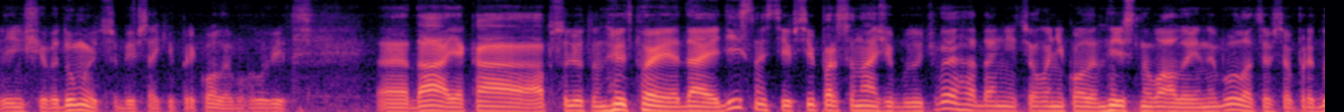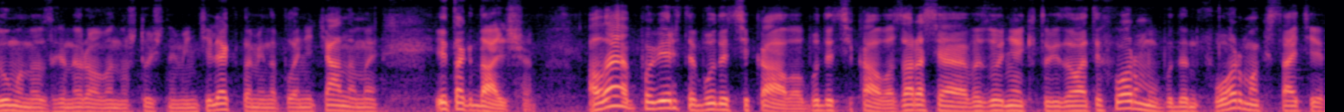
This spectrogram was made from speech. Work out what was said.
інші видумують собі всякі приколи в голові. Е, да, яка абсолютно не відповідає дійсності. Всі персонажі будуть вигадані, цього ніколи не існувало і не було. Це все придумано, згенеровано штучним інтелектом, інопланетянами і так далі. Але повірте, буде цікаво, буде цікаво. Зараз я везу ніякі віддавати форму, буде форма, кстати,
